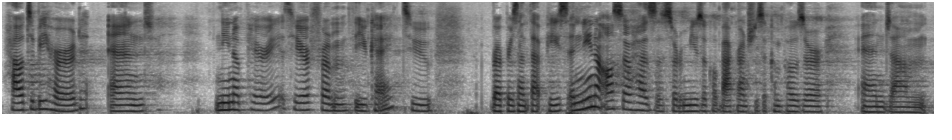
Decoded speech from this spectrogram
How to Be Heard, and Nina Perry is here from the UK to represent that piece. And Nina also has a sort of musical background. She's a composer and um,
